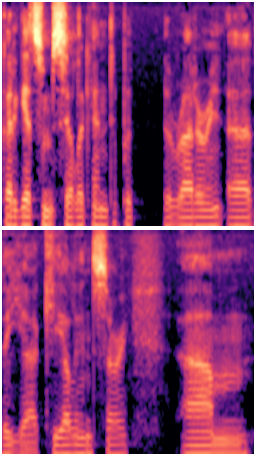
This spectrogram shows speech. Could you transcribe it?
got to get some silicon to put the rudder in, uh, the uh, keel in. Sorry. Um,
